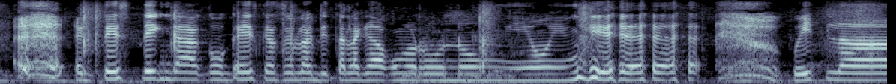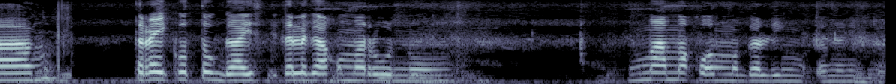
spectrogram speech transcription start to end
Nag-testing na ako, guys. Kaso lang di talaga ako marunong. Wait lang. Try ko to, guys. Di talaga ako marunong. Yung mama ko ang magaling mag ano nito.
